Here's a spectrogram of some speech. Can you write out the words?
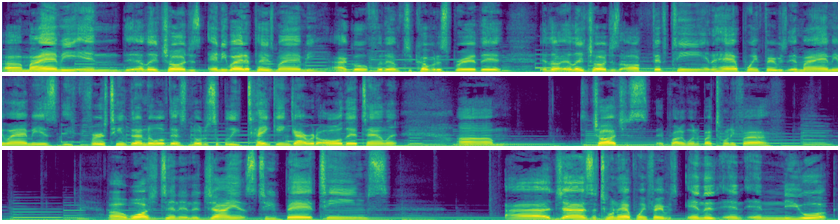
Uh, Miami and the LA Chargers. Anybody that plays Miami, I go for them to cover the spread. The LA Chargers are 15 and a half point favorites in Miami. Miami is the first team that I know of that's noticeably tanking, got rid of all their talent. Um, the Chargers, they probably win it by 25. Uh, Washington and the Giants, two bad teams. Uh, Giants are two and a half point favorites in the in, in New York,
